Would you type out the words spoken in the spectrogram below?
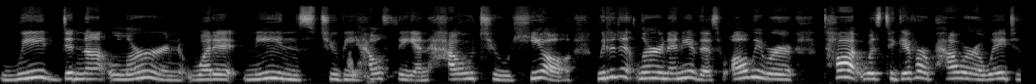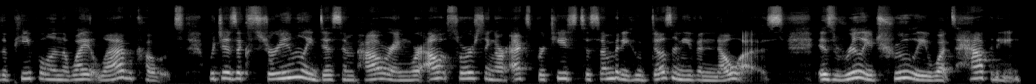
We did not learn what it means to be healthy and how to heal. We didn't learn any of this. All we were taught was to give our power away to the people in the white lab coats, which is extremely disempowering. We're outsourcing our expertise to somebody who doesn't even know us, is really truly what's happening.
